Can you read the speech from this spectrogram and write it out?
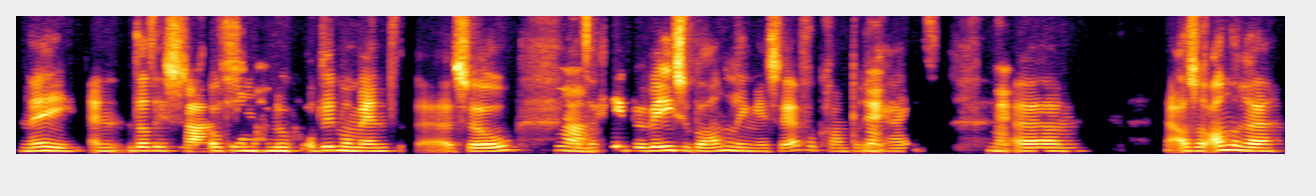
Nee, en dat is ja, ook jammer genoeg op dit moment uh, zo. Ja. Dat er geen bewezen behandeling is hè, voor kramperigheid. Nee. nee. Um, nou, als er andere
